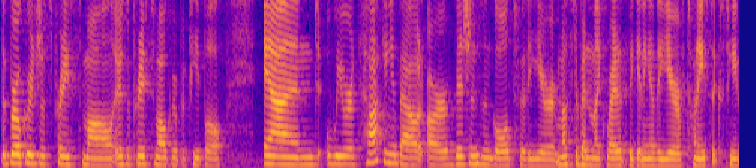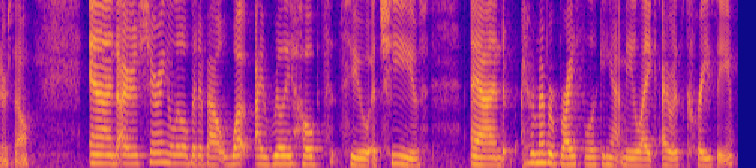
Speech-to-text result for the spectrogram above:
the brokerage was pretty small, it was a pretty small group of people. And we were talking about our visions and goals for the year. It must have been like right at the beginning of the year of 2016 or so. And I was sharing a little bit about what I really hoped to achieve. And I remember Bryce looking at me like I was crazy.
